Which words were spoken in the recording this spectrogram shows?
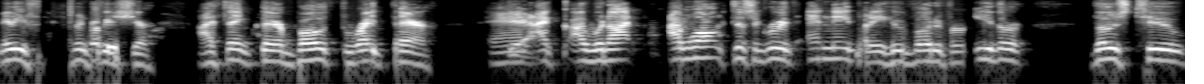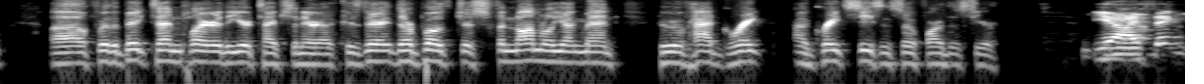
maybe this year. I think they're both right there. And yeah. I, I would not, I won't disagree with anybody who voted for either those two uh, for the Big Ten Player of the Year type scenario because they're they're both just phenomenal young men who have had great a great season so far this year. Yeah, I think.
